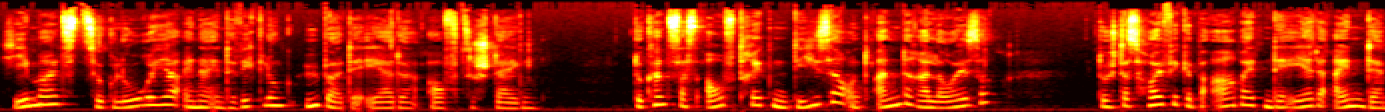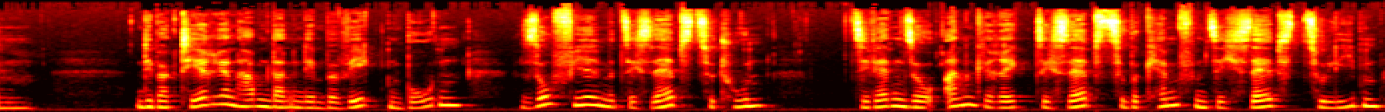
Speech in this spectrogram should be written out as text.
jemals zur Glorie einer Entwicklung über der Erde aufzusteigen. Du kannst das Auftreten dieser und anderer Läuse durch das häufige Bearbeiten der Erde eindämmen. Die Bakterien haben dann in dem bewegten Boden so viel mit sich selbst zu tun, sie werden so angeregt, sich selbst zu bekämpfen, sich selbst zu lieben,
